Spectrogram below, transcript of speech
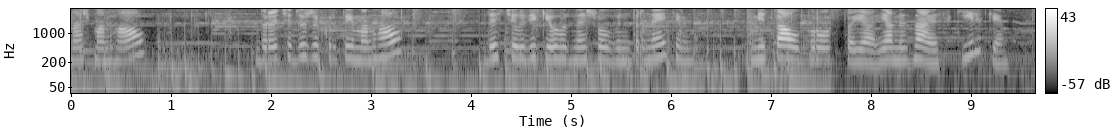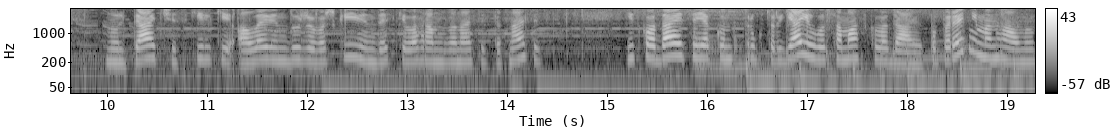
Наш мангал. До речі, дуже крутий мангал. Десь чоловік його знайшов в інтернеті. Метал просто, я, я не знаю скільки. 0,5 чи скільки, але він дуже важкий, він десь кілограм 12-15 і складається як конструктор. Я його сама складаю. Попередній мангал ми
